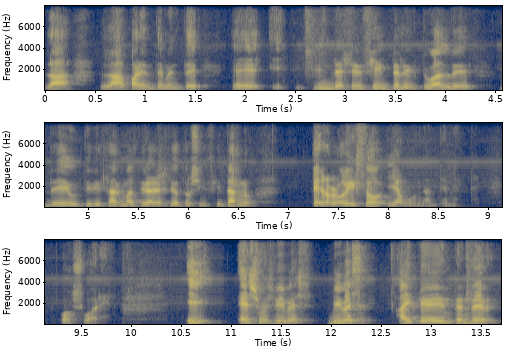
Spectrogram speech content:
la, aparentemente eh, indecencia intelectual de, utilizar materiales de otros sin citarlo, pero lo hizo y abundantemente con Suárez. Y eso es Vives. Vives hay que entender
